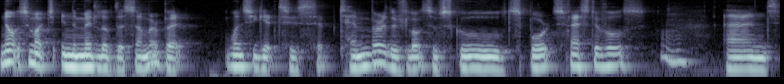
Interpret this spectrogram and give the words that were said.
not so much in the middle of the summer, but once you get to September, there's lots of school sports festivals, and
